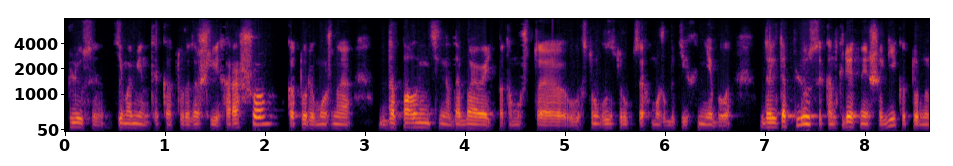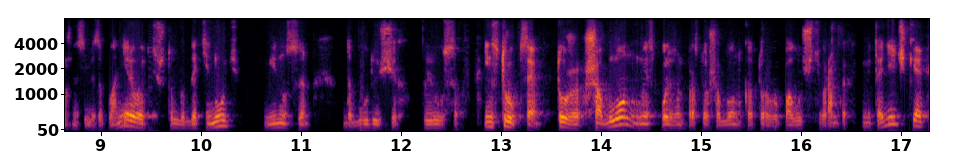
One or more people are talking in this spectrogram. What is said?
плюсы, те моменты, которые зашли хорошо, которые можно дополнительно добавить, потому что в инструкциях, может быть, их не было. Дельта плюсы, конкретные шаги, которые нужно себе запланировать, чтобы дотянуть минусы до будущих плюсов. Инструкция тоже шаблон, мы используем простой шаблон, который вы получите в рамках методички.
